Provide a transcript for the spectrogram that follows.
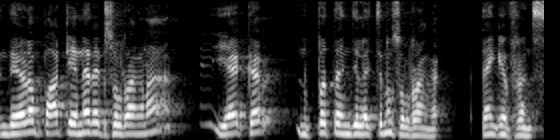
இந்த இடம் பாட்டி என்ன ரேட் சொல்கிறாங்கன்னா ஏக்கர் முப்பத்தஞ்சு லட்சம்னு சொல்கிறாங்க தேங்க்யூ ஃப்ரெண்ட்ஸ்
